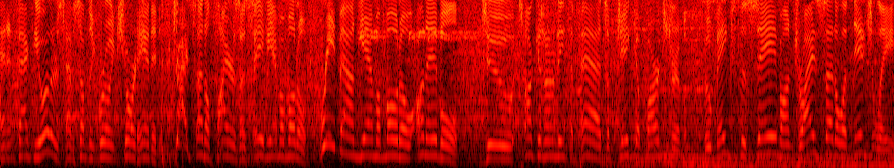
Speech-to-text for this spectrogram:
And in fact, the Oilers have something brewing shorthanded. Draisaitl fires a save Yamamoto. Rebound Yamamoto unable to tuck it underneath the pads of Jacob Markstrom, who makes the save on Draisaitl initially,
